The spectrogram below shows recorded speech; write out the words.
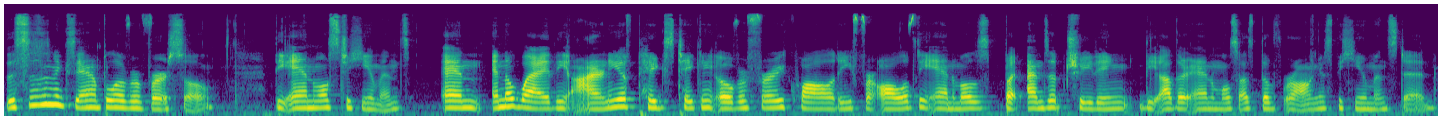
This is an example of reversal the animals to humans, and in a way, the irony of pigs taking over for equality for all of the animals, but ends up treating the other animals as the wrong as the humans did.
